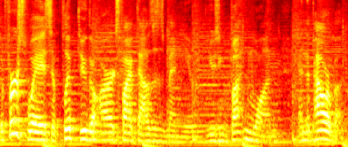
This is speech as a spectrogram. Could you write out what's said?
The first way is to flip through the RX 5000's menu using button 1 and the power button.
